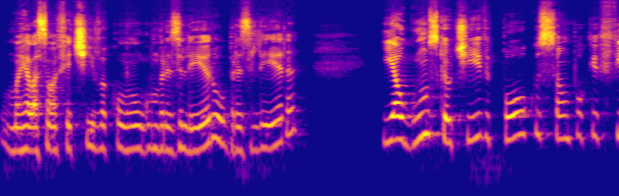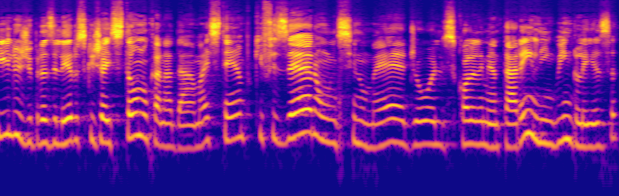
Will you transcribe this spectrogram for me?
uma relação afetiva com algum brasileiro ou brasileira, e alguns que eu tive, poucos são porque filhos de brasileiros que já estão no Canadá há mais tempo, que fizeram o ensino médio ou escola elementar em língua inglesa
